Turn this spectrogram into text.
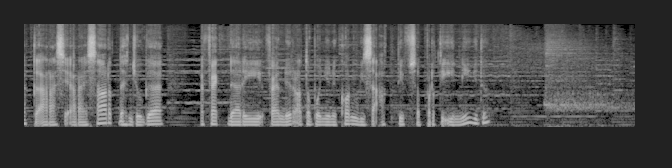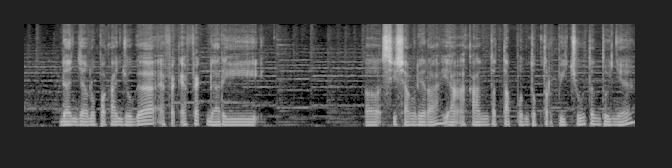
ya ke arah si Arisar dan juga efek dari Fenrir ataupun Unicorn bisa aktif seperti ini gitu dan jangan lupakan juga efek-efek dari uh, si Shangri-La yang akan tetap untuk terpicu tentunya.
